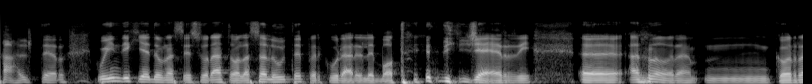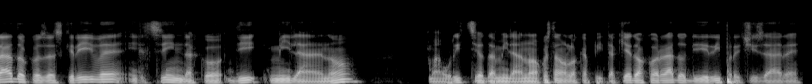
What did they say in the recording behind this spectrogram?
Walter. Quindi chiedo un assessorato alla salute per curare le botte di Jerry. Eh, allora, mh, mm, Corrado cosa scrive? Il sindaco di Milano, Maurizio da Milano, no, questa non l'ho capita. Chiedo a Corrado di riprecisare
